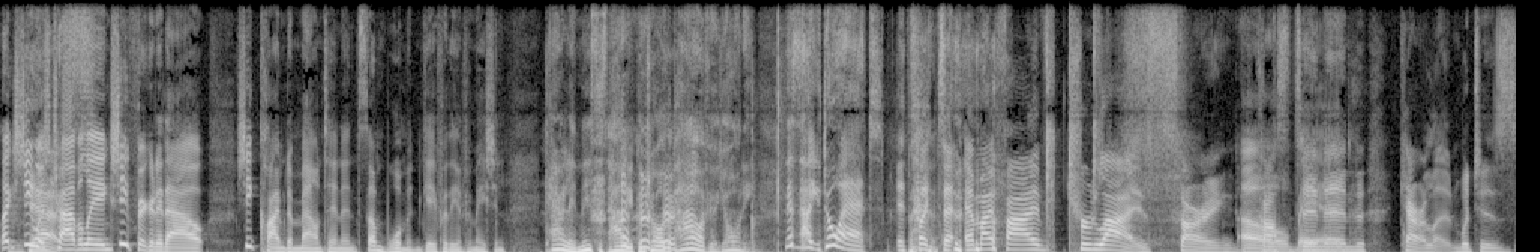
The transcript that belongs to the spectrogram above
Like she was traveling, she figured it out. She climbed a mountain, and some woman gave her the information. Carolyn, this is how you control the power of your yoni. This is how you do it. It's like the MI5 True Lies starring Oh, Konstantin man. and Carolyn, which is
